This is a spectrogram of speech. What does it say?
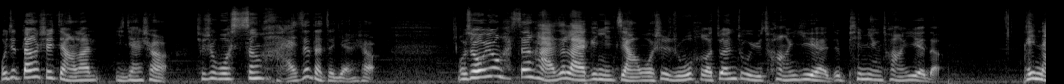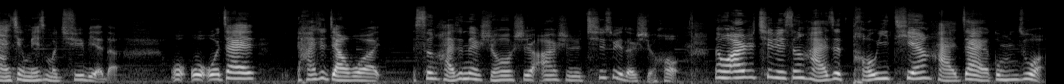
我就当时讲了一件事儿，就是我生孩子的这件事儿。我说我用生孩子来跟你讲，我是如何专注于创业，就拼命创业的，跟男性没什么区别的。我我我在还是讲我生孩子那时候是二十七岁的时候，那我二十七岁生孩子头一天还在工作，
